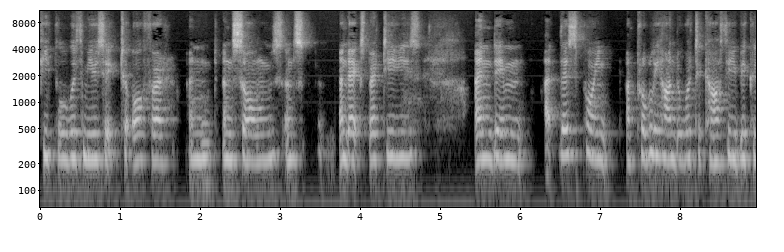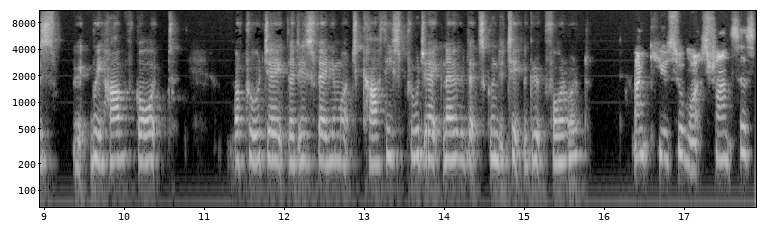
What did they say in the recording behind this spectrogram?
people with music to offer and, and songs and, and expertise. And um, at this point, I'd probably hand over to Kathy because we have got a project that is very much Kathy's project now that's going to take the group forward. Thank you so much, Frances.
